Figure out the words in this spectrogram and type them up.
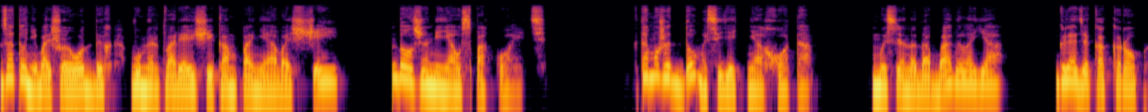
Зато небольшой отдых в умиротворяющей компании овощей должен меня успокоить. К тому же дома сидеть неохота. Мысленно добавила я, глядя, как Роб,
